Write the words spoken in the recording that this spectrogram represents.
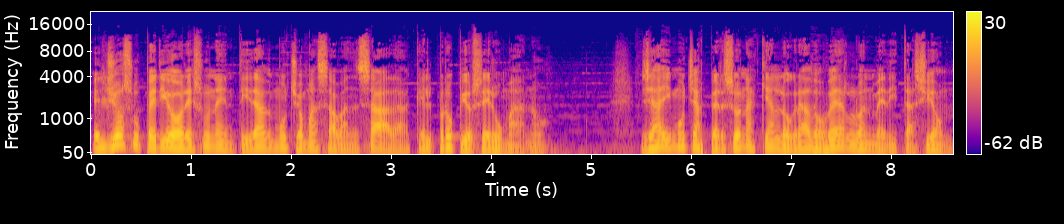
El yo superior es una entidad mucho más avanzada que el propio ser humano. Ya hay muchas personas que han logrado verlo en meditación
